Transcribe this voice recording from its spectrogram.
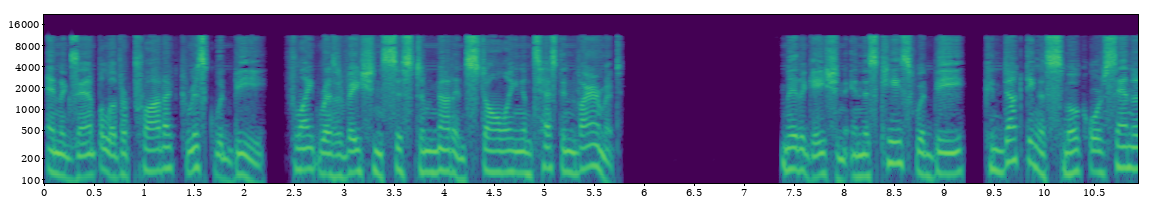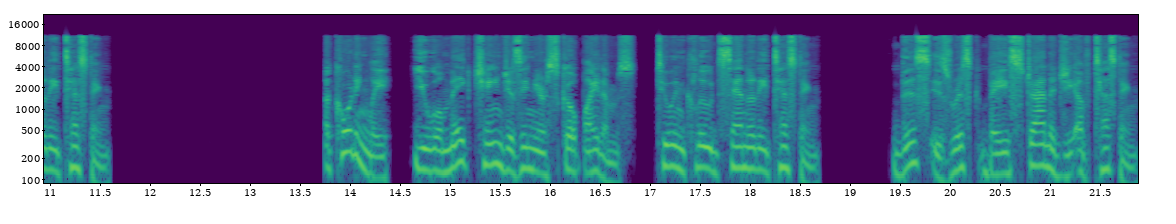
An example of a product risk would be, flight reservation system not installing in test environment. Mitigation in this case would be, conducting a smoke or sanity testing. Accordingly, you will make changes in your scope items, to include sanity testing. This is risk-based strategy of testing.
